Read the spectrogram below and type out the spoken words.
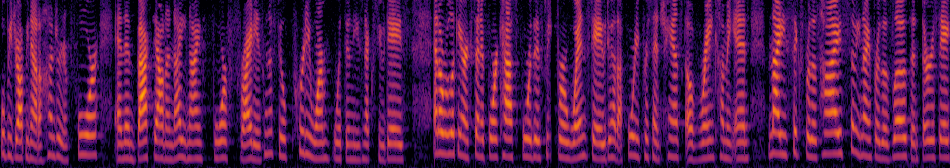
We'll be dropping out 104 and then back down to 99 for Friday. It's going to feel pretty warm within these next few days. And overlooking our extended forecast for this week for Wednesday, we do have that 40% chance of rain coming in, 96 for those highs, 79 for those lows, and Thursday,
